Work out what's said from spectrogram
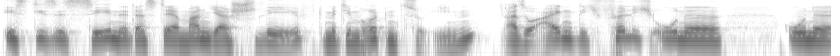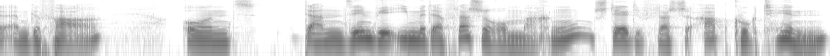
ist diese Szene, dass der Mann ja schläft mit dem Rücken zu ihm, also eigentlich völlig ohne, ohne ähm, Gefahr. Und dann sehen wir ihn mit der Flasche rummachen, stellt die Flasche ab, guckt hin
